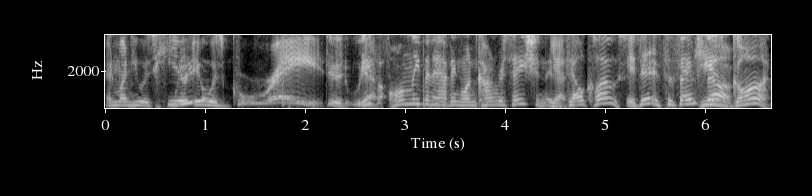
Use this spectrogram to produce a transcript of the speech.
And when he was here, We've- it was great. Dude, we've Yes. only been having one conversation. It's Yes. Del Close. It is, it's the same He's stuff. He's gone.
